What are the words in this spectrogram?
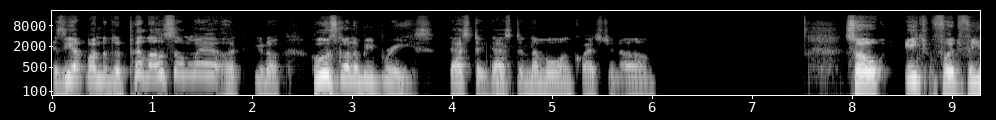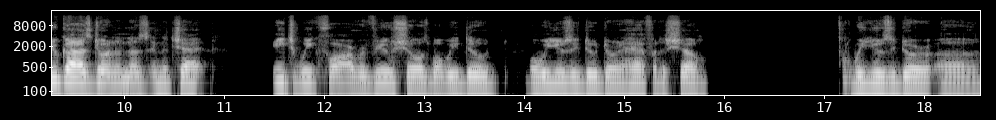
is he up under the pillow somewhere, or you know, who's going to be Breeze? That's the that's the number one question. Um. So each for for you guys joining us in the chat each week for our review shows, what we do, what we usually do during half of the show, we usually do uh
